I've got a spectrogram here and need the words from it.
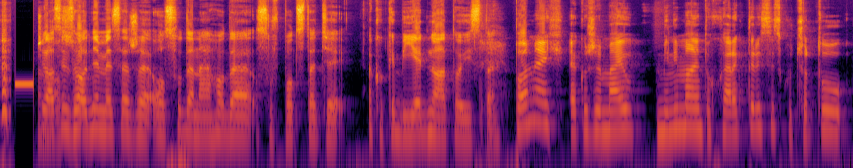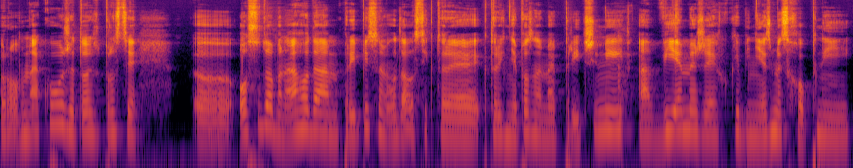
Čiže vlastne zhodneme sa, že osud a náhoda sú v podstate ako keby jedno a to isté. Podľa mňa ich akože majú minimálne tú charakteristickú črtu rovnakú, že to je proste osudom a náhodám pripisujem udalosti, ktoré, ktorých nepoznáme príčiny a vieme, že ako keby nie sme schopní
